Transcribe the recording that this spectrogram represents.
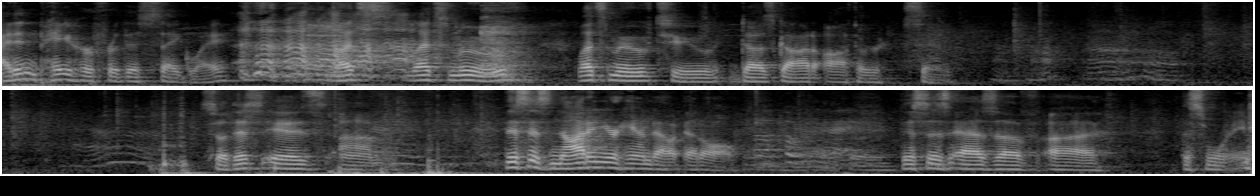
I didn't pay her for this segue. let's let's move. Let's move to does God author sin? So this is um, this is not in your handout at all. Okay. This is as of uh, this morning.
